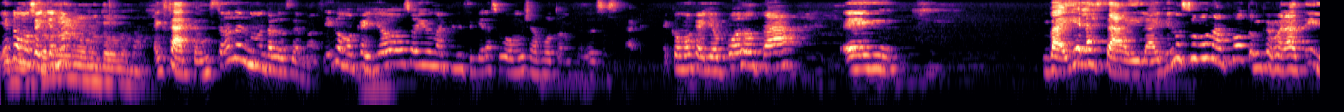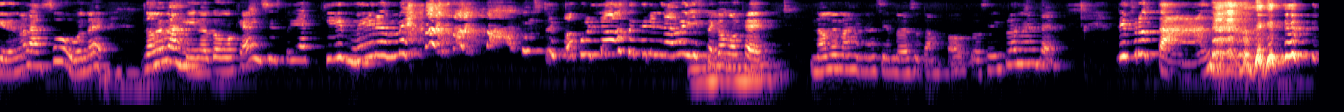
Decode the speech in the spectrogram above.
Y es como que yo no... el momento a los demás. Exacto, mostrando el momento a los demás. Y es como que yo soy una que ni siquiera subo muchas fotos en redes sociales. Es como que yo puedo estar en Bahía las Águilas y yo no subo una foto aunque me la tire, no la subo. Entonces, no me imagino como que, ay, si estoy aquí, mírenme, estoy fabulosa, miren la vista. Como que no me imagino haciendo eso tampoco, simplemente disfrutando.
